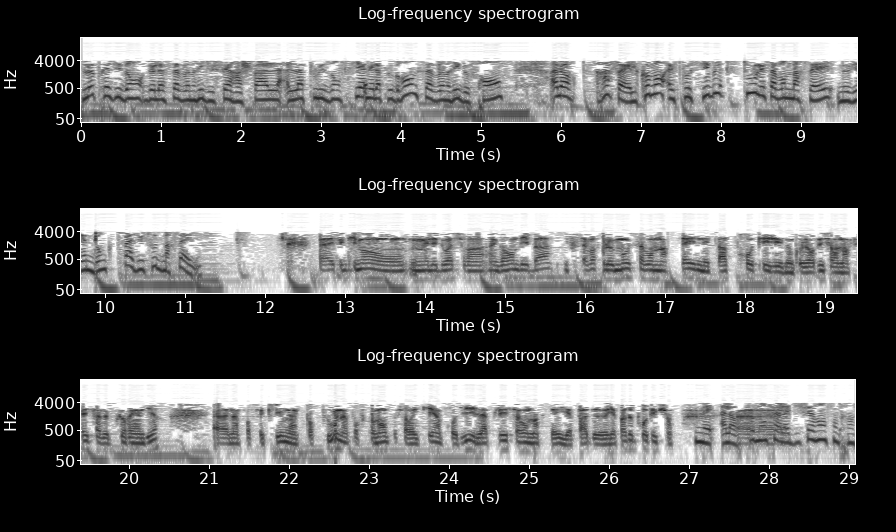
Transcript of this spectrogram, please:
le président de la savonnerie du fer à cheval, la plus ancienne et la plus grande savonnerie de France. Alors, Raphaël, comment est-ce possible Tous les savons de Marseille ne viennent donc pas du tout de Marseille. Bah, effectivement, on met les doigts sur un, un grand débat. Il faut savoir que le mot savon de Marseille n'est pas protégé. Donc aujourd'hui, savon de Marseille, ça ne veut plus rien dire. Euh, n'importe qui, n'importe où, n'importe comment, on peut fabriquer un produit et l'appeler savon de Marseille. Il n'y a pas de, il n'y a pas de protection. Mais alors, Euh, comment faire la différence entre un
